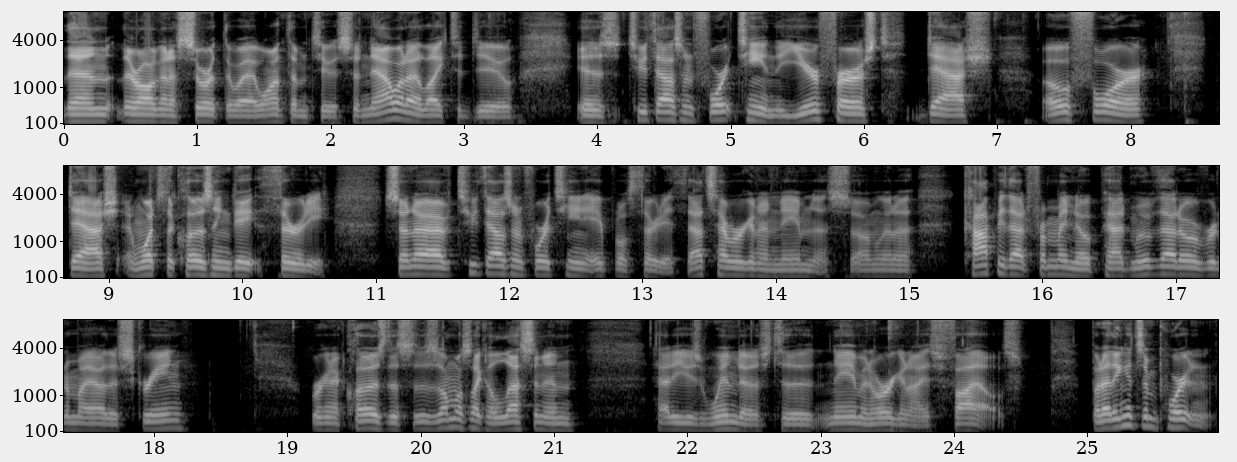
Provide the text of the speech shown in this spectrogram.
then they're all going to sort the way I want them to. So now what I like to do is 2014, the year first dash 04 dash, and what's the closing date? 30. So now I have 2014 April 30th. That's how we're going to name this. So I'm going to copy that from my notepad, move that over to my other screen. We're going to close this. This is almost like a lesson in how to use Windows to name and organize files. But I think it's important.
